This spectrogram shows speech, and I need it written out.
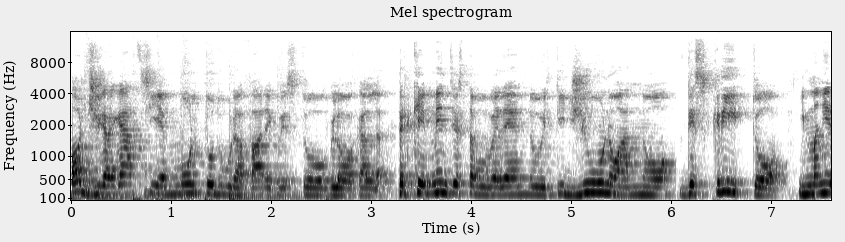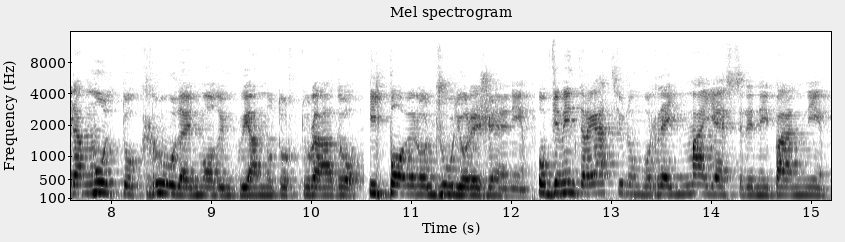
Oggi ragazzi è molto dura fare questo Glocal perché mentre stavo vedendo il TG1 hanno descritto in maniera molto cruda il modo in cui hanno torturato il povero Giulio Receni. Ovviamente ragazzi io non vorrei mai essere nei panni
